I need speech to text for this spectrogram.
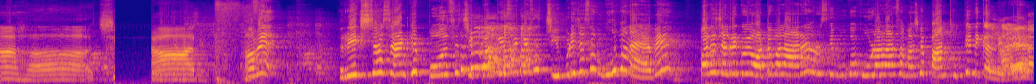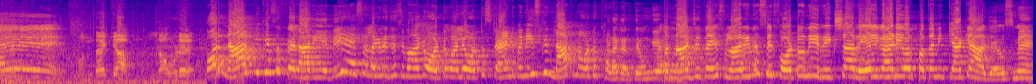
आहा यार। अबे रिक्शा स्टैंड के पोल से चिपक के इसने कैसे चिपड़ी जैसा मुँह बनाया है बे? पता चल रहा है कोई ऑटो वाला आ रहा है और उसके मुँह को कूड़ा समझ के पान थूक के निकल ले। रहा है बंदा है क्या? लाउड़े और नाक भी कैसे फैला रही है बे? ऐसा लग रहा है जैसे वहाँ के ऑटो वाले ऑटो स्टैंड पे नहीं इसके नाक में ऑटो खड़ा करते होंगे। और नाक जितना ये फुला रही है ना सिर्फ़ ऑटो नहीं रिक्शा रेलगाड़ी और पता नहीं क्या क्या आ जाए उसमें.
